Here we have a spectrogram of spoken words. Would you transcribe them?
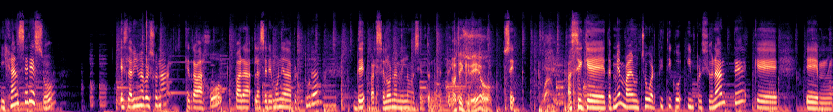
Y Hans Cerezo es la misma persona que trabajó para la ceremonia de apertura de Barcelona 1992. No te creo. Sí. Wow. Así que también va a haber un show artístico impresionante que eh,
